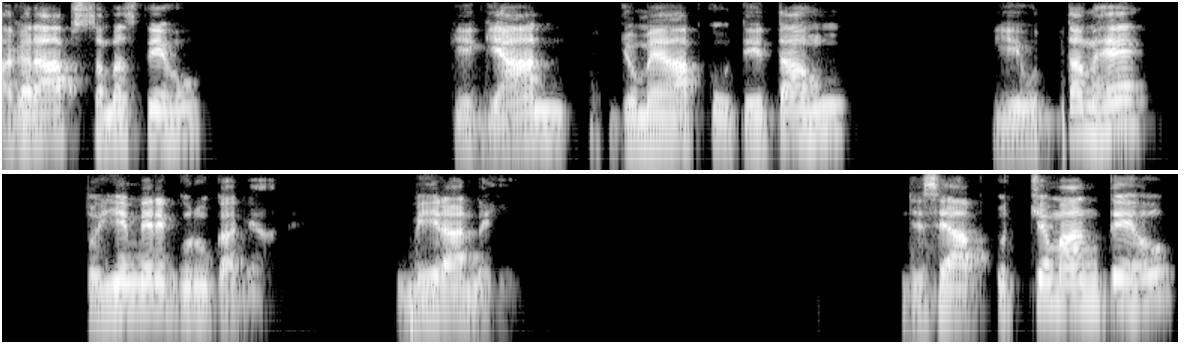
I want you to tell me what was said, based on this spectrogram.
अगर आप समझते हो कि ज्ञान जो मैं आपको देता हूँ, ये उत्तम है तो ये मेरे गुरु का ज्ञान। मेरा नहीं। जिसे आप उच्च मानते हो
